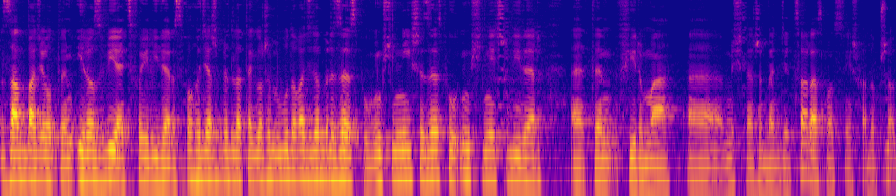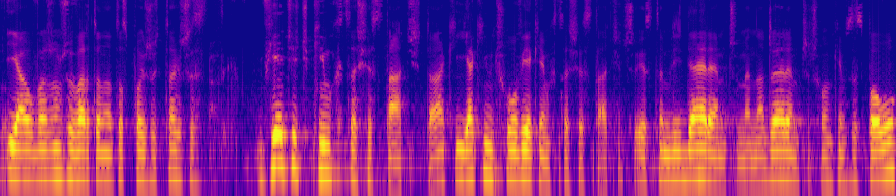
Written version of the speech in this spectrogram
zadbać o tym i rozwijać swoje liderstwo, chociażby dlatego, żeby budować dobry zespół. Im silniejszy zespół, im silniejszy lider, e, tym firma myślę, że będzie coraz mocniej szła do przodu. Ja uważam, że warto na to spojrzeć tak, że wiedzieć, kim chce się stać, tak? I jakim człowiekiem chce się stać. Czy jestem liderem, czy menadżerem, czy członkiem zespołu,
